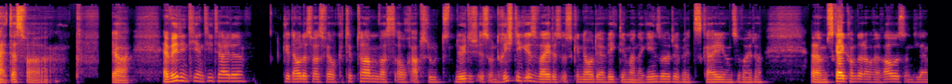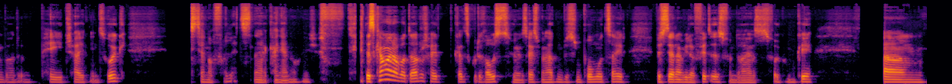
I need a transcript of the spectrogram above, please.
Ah, das war ja. Er will den TNT-Title. Genau das, was wir auch getippt haben, was auch absolut nötig ist und richtig ist, weil das ist genau der Weg, den man da gehen sollte mit Sky und so weiter. Ähm, Sky kommt dann auch heraus und Lambert und Page halten ihn zurück. Ist ja noch verletzt, ne? Er kann ja noch nicht. Das kann man aber dadurch halt ganz gut raushören. Das heißt, man hat 'n bisschen Promozeit, bis der dann wieder fit ist. Von daher ist es vollkommen okay. Ähm,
